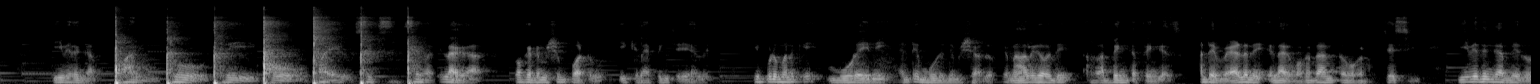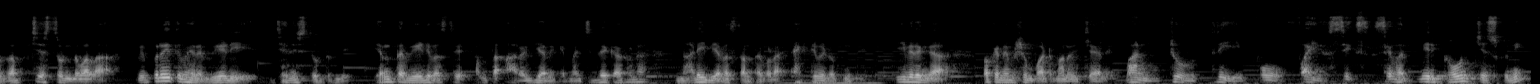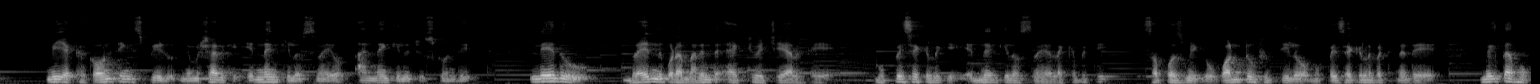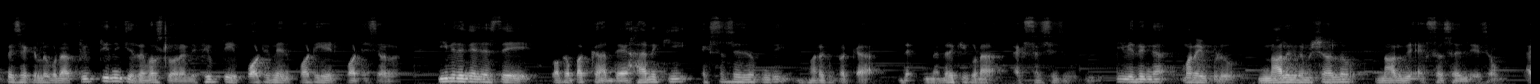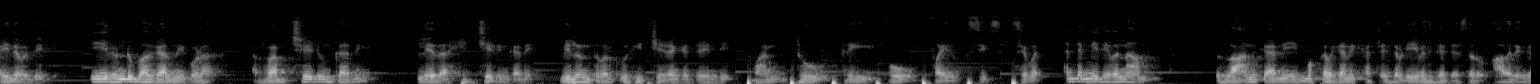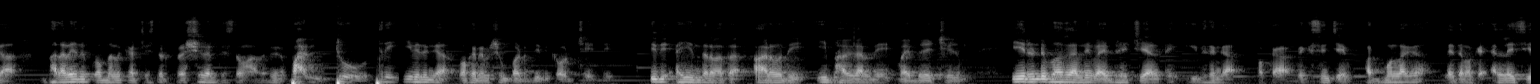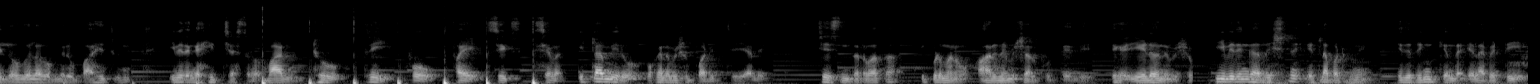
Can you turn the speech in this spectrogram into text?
ఈ విధంగా. One two three four five six seven ఇలాగా ఒక నిమిషం పాటు ఈ క్లాపింగ్ చేయాలి. ఇప్పుడు మనకి మూడు అంటే మూడు నిమిషాలు. నాలుగవది రబ్బింగ్ ద ఫింగర్స్ అంటే వేళ్ళని ఇలా ఒకదానితో ఒకటి చేసి ఈ విధంగా మీరు రబ్ చేస్తుండడం వల్ల విపరీతమైన వేడి జనిస్తుంటుంది. ఎంత వేడి వస్తే అంత ఆరోగ్యానికి మంచిదే కాకుండా నాడీ వ్యవస్థ అంతా కూడా యాక్టివేట్ అవుతుంది. ఈ విధంగా ఒక నిమిషం పాటు మనం ఇచ్చేయాలి one two three four five six seven. మీరు కౌంట్ చేసుకుని మీ యొక్క కౌంటింగ్ స్పీడ్ నిమిషానికి ఎన్ని అంకెలు వస్తున్నాయో అన్ని అంకెలు చూసుకోండి. లేదు బ్రెయిన్ని కూడా మరింత యాక్టివేట్ చేయాలంటే ముప్పై సెకండ్లకి ఎన్ని అంకెలు వస్తున్నాయో లెక్క పెట్టి సపోజ్ మీకు వన్ టు ఫిఫ్టీలో ముప్పై సెకండ్లు పెట్టిందంటే మిగతా ముప్పై సెకండ్లు కూడా ఫిఫ్టీ నుంచి రివర్స్లో రండి. Fifty forty nine forty eight forty seven ఈ విధంగా చేస్తే ఒక పక్క దేహానికి ఎక్సర్సైజ్ అవుతుంది మరొక పక్క మెదడుకి కూడా ఎక్సర్సైజ్ అవుతుంది. ఈ విధంగా మనం ఇప్పుడు నాలుగు నిమిషాల్లో నాలుగు ఎక్సర్సైజ్ చేసాం ఐదవది ఈ రెండు భాగాల్ని కూడా రబ్ చేయడం కానీ లేదా హిట్ చేయడం కానీ వీలైనంత వరకు హిట్ చేయడానికి చేయండి. One two three four five six seven అంటే మీరు ఏమైనా లాన్ కానీ మొక్కలు కానీ కట్ చేసేటప్పుడు ఏ విధంగా చేస్తారో ఆ విధంగా బలమైన కొమ్మలు కట్ చేసేటప్పుడు ప్రెషర్ ఎంత ఇస్తాం ఆ విధంగా. One two three. ఈ విధంగా ఒక నిమిషం పాటు దీన్ని కౌంట్ చేయండి. ఇది అయిన తర్వాత ఆరవది ఈ భాగాల్ని వైబ్రేట్ చేయడం. ఈ రెండు భాగాల్ని వైబ్రేట్ చేయాలంటే ఈ విధంగా ఒక వికసించే పద్మంలాగా లేదా ఒక ఎల్ఐసి లోగోలాగా మీరు భావించుకుని ఈ విధంగా హిట్ చేస్తారు. One two three four five six seven. ఇట్లా మీరు ఒక నిమిషం పాటు ఇది చేయాలి. చేసిన తర్వాత ఇప్పుడు మనం ఆరు నిమిషాలు పూర్తయింది. ఇక ఏడో నిమిషం. ఈ విధంగా రిష్ని ఎట్లా పట్టుకుని ఇది రింగ్ కింద ఎలా పెట్టి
